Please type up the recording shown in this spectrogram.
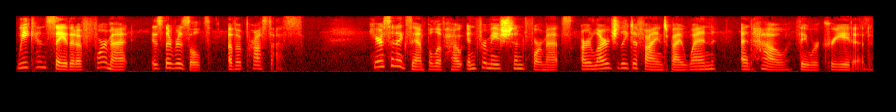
we can say that a format is the result of a process. Here's an example of how information formats are largely defined by when and how they were created.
